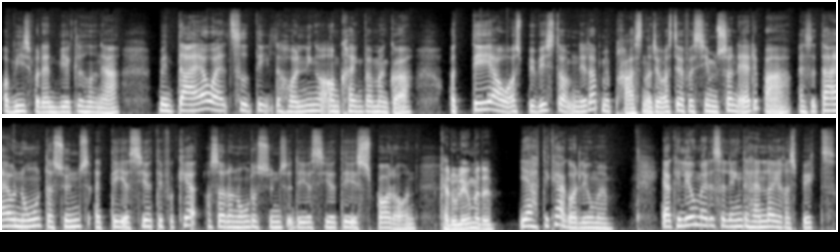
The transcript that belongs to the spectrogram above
og vise, hvordan virkeligheden er. Men der er jo altid delte holdninger omkring, hvad man gør. Og det er jeg jo også bevidst om netop med pressen, og det er også derfor, jeg siger, at sådan er det bare. Altså, der er jo nogen, der synes, at det, jeg siger, det er forkert, og så er der nogen, der synes, at det, jeg siger, det er spot on. Kan du leve med det? Ja, det kan jeg godt leve med. Jeg kan leve med det, så længe det handler i respekt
